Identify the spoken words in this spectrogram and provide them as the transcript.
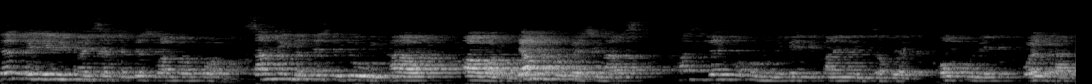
Let me limit myself to just one more point. Something that has to do with how our young professionals must learn to communicate the findings of their hopefully well done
